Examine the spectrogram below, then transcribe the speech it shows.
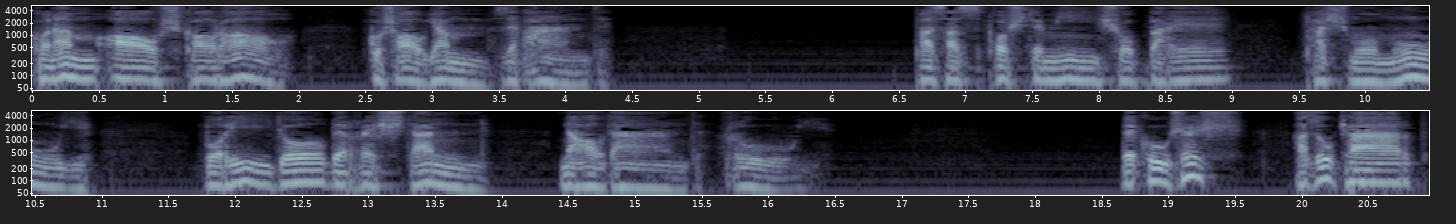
کنم آشکارا گشایم زبند پس از پشت میش و بره پشم و موی برید و به رشتن نادند روی. به کوشش از او کرد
